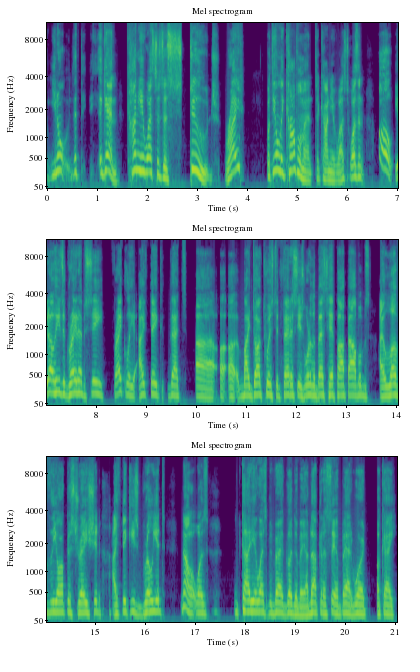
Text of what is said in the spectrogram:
You know, that again, Kanye West is a stooge, right? But the only compliment to Kanye West wasn't, Oh, you know, he's a great MC. Frankly, I think that uh, uh, uh, my Dog Twisted Fantasy is one of the best hip hop albums. I love the orchestration. I think he's brilliant. No, it was Kanye West been very good to me. I'm not going to say a bad word, okay,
